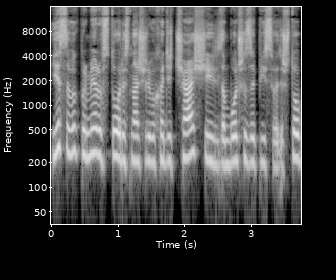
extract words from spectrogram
Если вы, к примеру, в сторис начали выходить чаще или там больше записывать, что,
